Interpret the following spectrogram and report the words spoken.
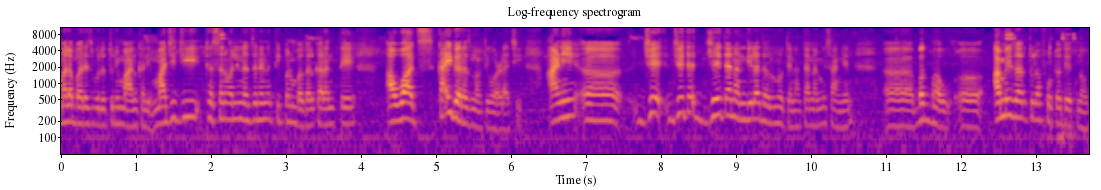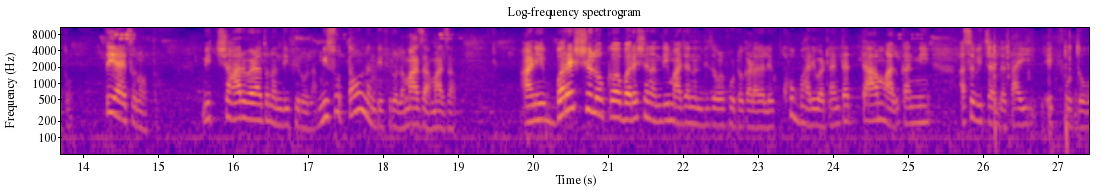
मला बरेच बोलत तुम्ही मान खाली. माझी जी ठसनवाली नजर आहे ना ती पण बघाल कारण ते आवाज काही गरज नव्हती वरडाची. आणि जे जे त्या जे त्या नंदीला धरून होते ना त्यांना मी सांगेन बघ भाऊ आम्ही जर तुला फोटो देत नव्हतो ते यायचं नव्हतं. मी चार वेळा तो नंदी फिरवला. मी स्वतःहून नंदी फिरवला माझा माझा. आणि बरेचसे लोक बरेचसे नंदी माझ्या नंदीजवळ फोटो काढायला आले खूप भारी वाटला. आणि त्या त्या मालकांनी असं विचारलं ताई एक फोटो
